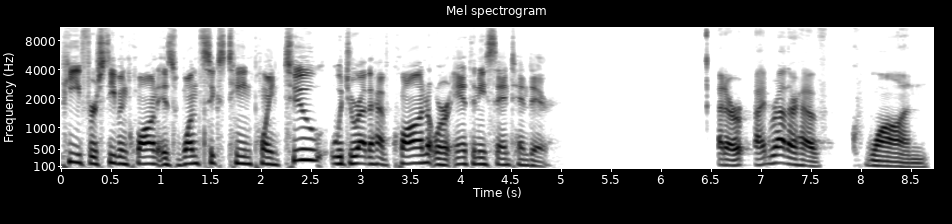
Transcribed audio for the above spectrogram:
ADP for Steven Kwan is 116.2. Would you rather have Kwan or Anthony Santander? I'd, I'd rather have Kwan,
